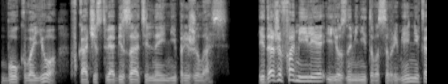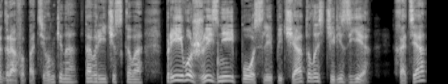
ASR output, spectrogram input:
Буква «ё» в качестве обязательной не прижилась. И даже фамилия ее знаменитого современника, графа Потемкина, Таврического, при его жизни и после печаталась через «е», хотя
